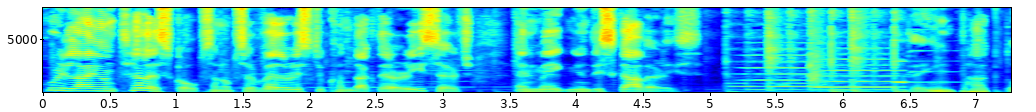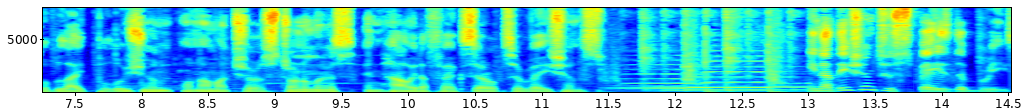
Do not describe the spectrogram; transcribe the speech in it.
who rely on telescopes and observatories to conduct their research and make new discoveries. The impact of light pollution on amateur astronomers and how it affects their observations. In addition to space debris,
